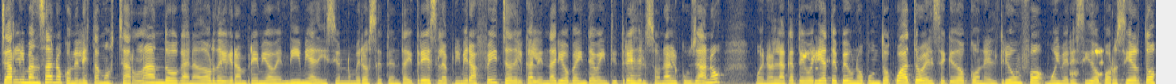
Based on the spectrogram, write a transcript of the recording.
Charlie Manzano, con él estamos charlando, ganador del Gran Premio Vendimia, edición número 73, la primera fecha del calendario 2023 del Zonal Cuyano. Bueno, en la categoría TP 1.4 él se quedó con el triunfo, muy merecido por cierto.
